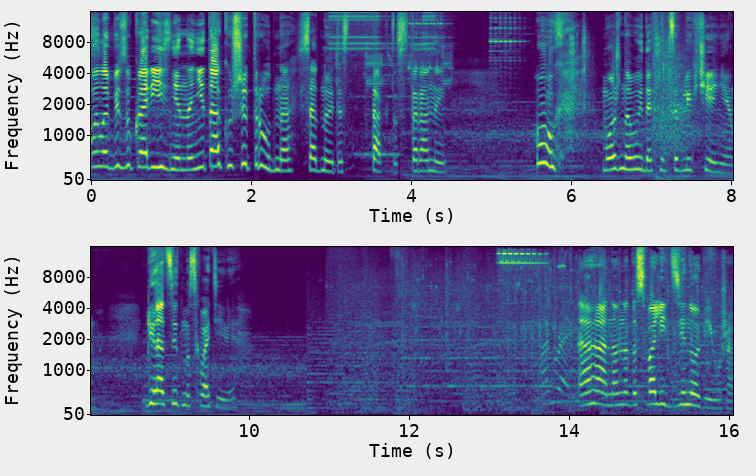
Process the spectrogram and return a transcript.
Было безукоризненно, не так уж и трудно с одной-то так-то стороны. Ух, можно выдохнуть с облегчением. Геноцид мы схватили. Ага, нам надо свалить Зенобий уже.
